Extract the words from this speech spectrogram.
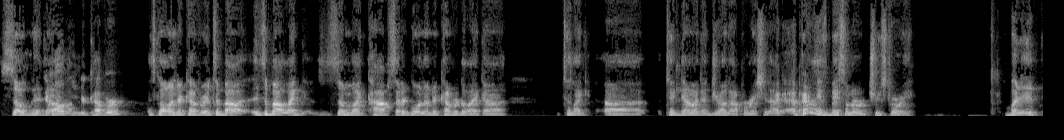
so good. It's called Undercover. It's called Undercover. It's about it's about like some like cops that are going undercover to like uh to like uh take down like a drug operation. I, apparently, it's based on a true story. But it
